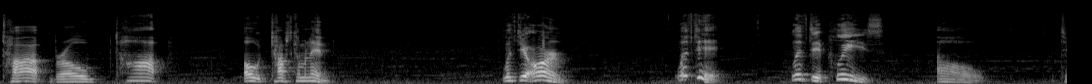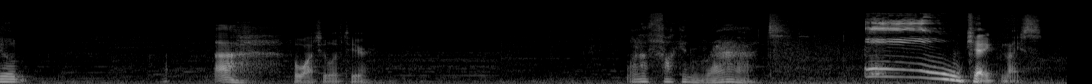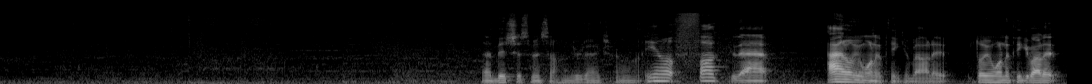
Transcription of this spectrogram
Top, bro. Top. Oh, top's coming in. Lift your arm. Lift it. Lift it, please. Oh, dude. Ah, I'll watch you lift here. What a fucking rat. Okay, nice. That bitch just missed 100 extra. You know what? Fuck that. I don't even want to think about it. Don't even want to think about it.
